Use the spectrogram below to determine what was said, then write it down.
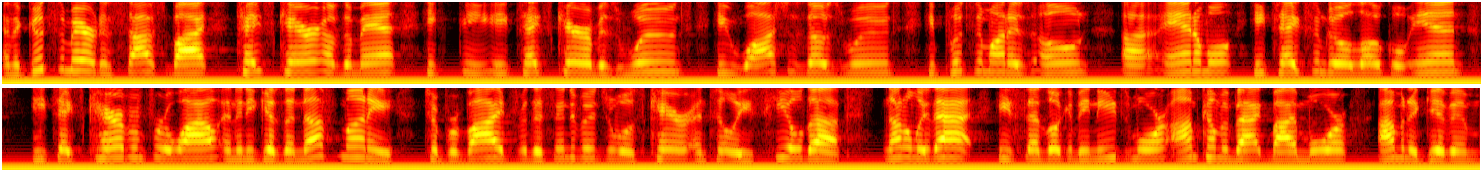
And the Good Samaritan stops by, takes care of the man. He, he, he takes care of his wounds. He washes those wounds. He puts him on his own uh, animal. He takes him to a local inn. He takes care of him for a while, and then he gives enough money to provide for this individual's care until he's healed up. Not only that, he said, Look, if he needs more, I'm coming back by more. I'm going to give him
